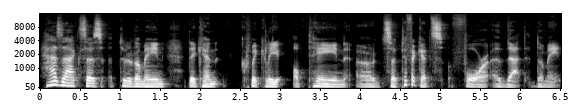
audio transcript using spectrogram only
has access to the domain, they can quickly obtain uh, certificates for that domain.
